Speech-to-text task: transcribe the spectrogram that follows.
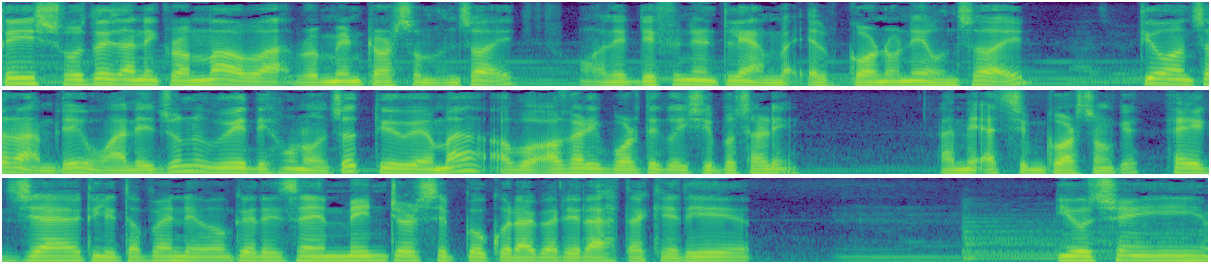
त्यही सोच्दै जाने क्रममा अब हाम्रो मेन्टर्स हुनुहुन्छ है उहाँले डेफिनेटली हामीलाई हेल्प गर्नु नै हुन्छ है। त्यो अनुसार हामीले उहाँले जुन वे देखाउनुहुन्छ त्यो वेमा अब अगाडि बढ्दै गइसके पछाडि हामी एचिभ गर्छौँ क्या एक्ज्याक्टली तपाईँले के अरे चाहिँ मेन्टरसिपको कुरा गरिराख्दाखेरि यो चाहिँ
